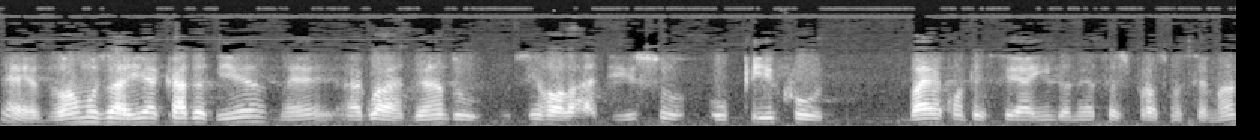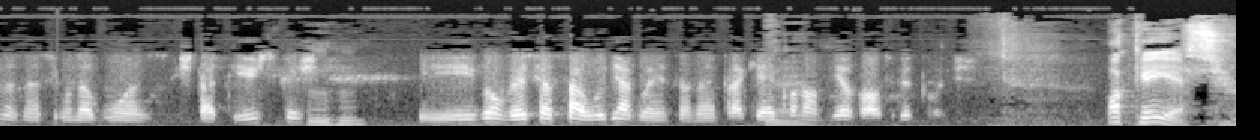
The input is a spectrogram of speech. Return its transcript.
É, vamos aí a cada dia, né, aguardando o desenrolar disso. O pico vai acontecer ainda nessas próximas semanas, né, segundo algumas estatísticas. Uhum. E vamos ver se a saúde aguenta, né, para que a é. economia volte depois. Ok, Écio.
